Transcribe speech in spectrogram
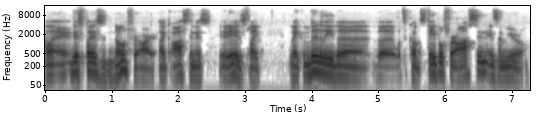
Uh, This place is known for art. Like Austin is, it is like like literally the the what's it called staple for Austin is a mural.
